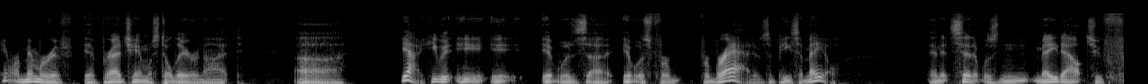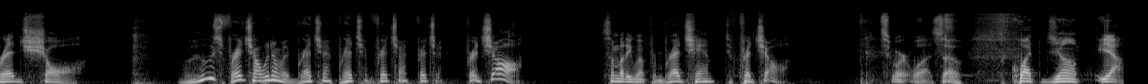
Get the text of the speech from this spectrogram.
can't remember if if Brad Sham was still there or not. Uh, yeah, he he, he it was uh, it was for for Brad. It was a piece of mail, and it said it was n- made out to Fred Shaw. Well, Who's Fred Shaw? We don't know Brad Shaw, Brad Shaw, Fred Shaw, Fred Shaw, Fred Shaw. Somebody went from Brad Sham to Fred Shaw. That's where it was. So Quite the jump. yeah.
